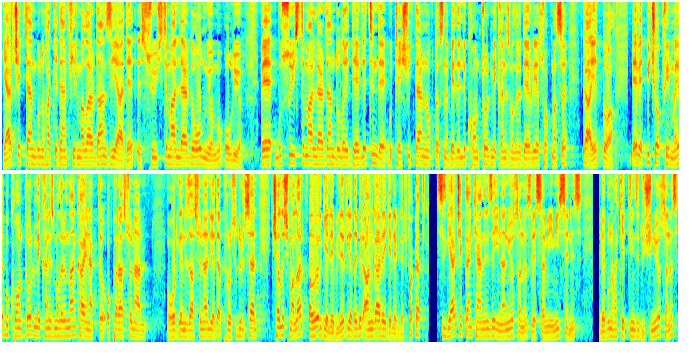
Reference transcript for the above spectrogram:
gerçekten bunu hak eden firmalardan ziyade e, suistimallerde olmuyor mu? Oluyor. Ve bu suistimallerden dolayı devletin de bu teşvikler noktasında belirli kontrol mekanizmaları devreye sokması gayet doğal. Evet birçok firmaya bu kontrol mekanizmalarından kaynaklı operasyonel organizasyonel ya da prosedürsel çalışmalar ağır gelebilir ya da bir angarya gelebilir. Fakat siz gerçekten kendinize inanıyorsanız ve samimiyseniz ve bunu hak ettiğinizi düşünüyorsanız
